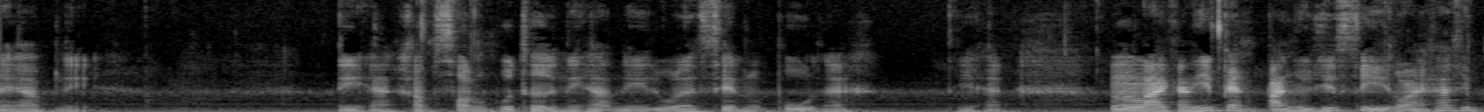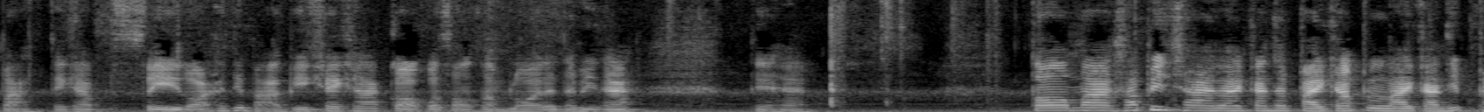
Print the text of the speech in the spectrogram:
นะครับนี่นี่ฮะคำสอนหลวงปู่เถิงนี่ครับนี่ดูลายเซ็นหลวงปู่นะนี่ฮะรายการที่แบ่งปันอยู่ที่ 450 บาทนะครับ 450 บาทพี่แค่ค่ากรอบก็ 2 3 0 0 แล้วนะพี่นะนี่ฮะ ต่อมาครับพี่ชายรายการถัดไปครับ รายการที่8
